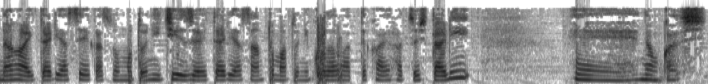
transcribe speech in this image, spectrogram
長いイタリア生活のもとにチーズやイタリア産トマトにこだわって開発したり、えー、なんかし、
